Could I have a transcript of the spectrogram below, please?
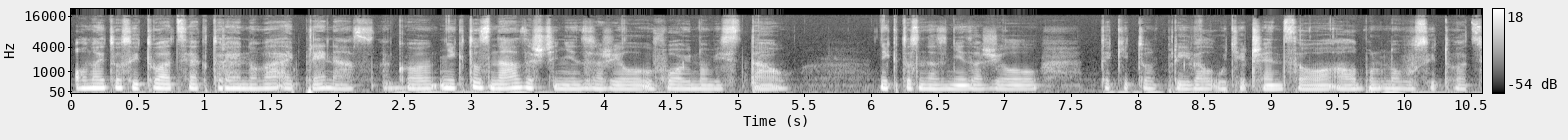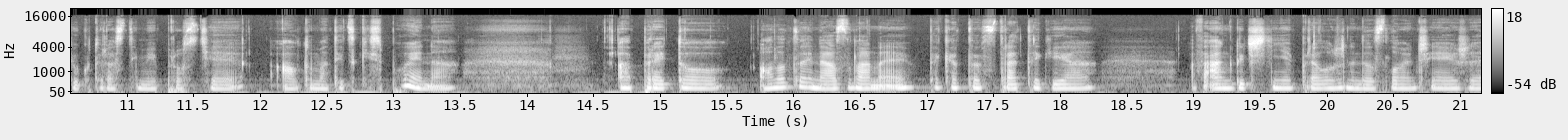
ono je to situácia, ktorá je nová aj pre nás. Ako nikto z nás ešte nezažil vojnový stav. Nikto z nás nezažil takýto príval utečencov alebo novú situáciu, ktorá s tým je proste automaticky spojená. A preto ono to je nazvané, taká tá stratégia v angličtine preložené do slovenčiny je, že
